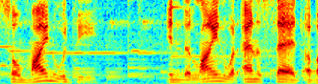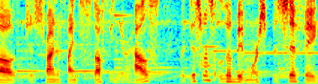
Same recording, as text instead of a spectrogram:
So mine would be in the line what Anna said about just trying to find stuff in your house, but this one's a little bit more specific.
